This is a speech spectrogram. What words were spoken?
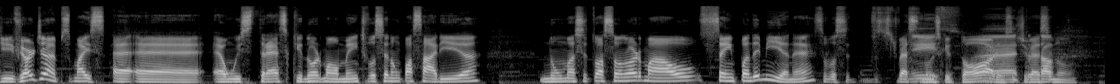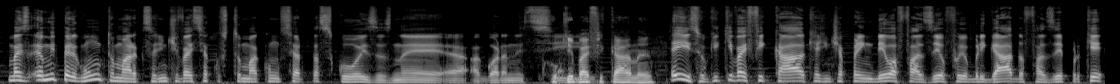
Give your jumps, mas é, é, é um estresse que normalmente você não passaria numa situação normal sem pandemia, né? Se você estivesse no escritório, é, se estivesse total. no. Mas eu me pergunto, Marcos, se a gente vai se acostumar com certas coisas, né? é, Agora nesse. O que vai ficar, né? É isso, o que, que vai ficar, o que a gente aprendeu a fazer, ou foi obrigado a fazer, porque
